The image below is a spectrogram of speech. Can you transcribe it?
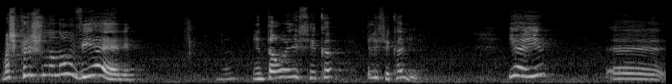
mas Krishna não via ele. Né? Então ele fica, ele fica ali. E aí, é, é,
